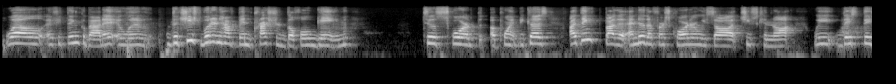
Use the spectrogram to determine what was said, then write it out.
Well, if you think about it, it would have the Chiefs wouldn't have been pressured the whole game to score a point because I think by the end of the first quarter we saw Chiefs cannot we they they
